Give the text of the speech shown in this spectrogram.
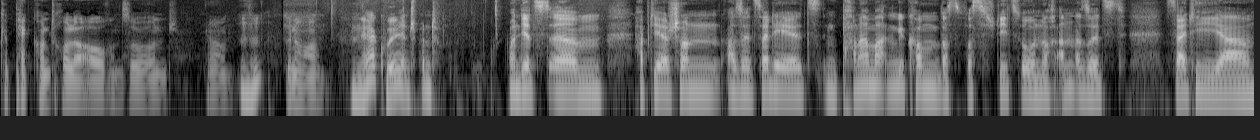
Gepäckkontrolle auch und so und ja, mhm. genau. Ja, cool, entspannt. Und jetzt ähm, habt ihr ja schon, also jetzt seid ihr jetzt in Panama angekommen. Was, was steht so noch an? Also jetzt seid ihr ja,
